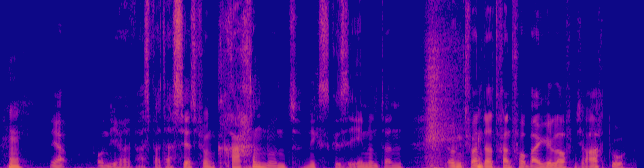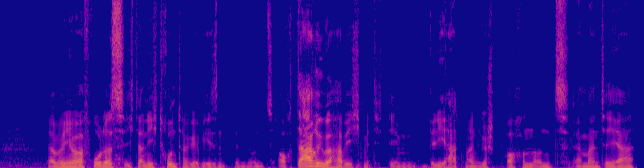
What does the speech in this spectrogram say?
Hm. Ja. Und ja, was war das jetzt für ein Krachen und nichts gesehen und dann irgendwann da dran vorbeigelaufen. Ich ach du, da bin ich aber froh, dass ich da nicht drunter gewesen bin. Und auch darüber habe ich mit dem Willi Hartmann gesprochen und er meinte, ja,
